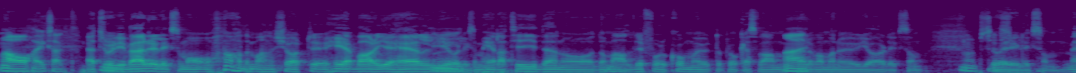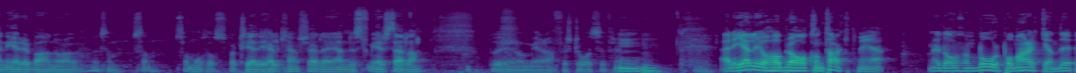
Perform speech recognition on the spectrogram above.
Ja exakt. jag tror det är värre liksom om hade man kört he, varje helg Mm. och liksom hela tiden och de aldrig får komma ut och plocka svamp Nej. eller vad man nu gör liksom. så är det liksom. Men är det bara några liksom, som, som hos oss var tredje helg kanske eller ännu mer sällan. Då är det nog mera förståelse för det. Mm. Ja, det gäller ju att ha bra kontakt med, med de som bor på marken. Det,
